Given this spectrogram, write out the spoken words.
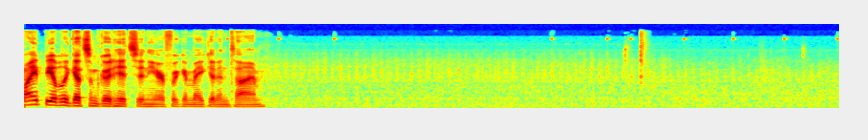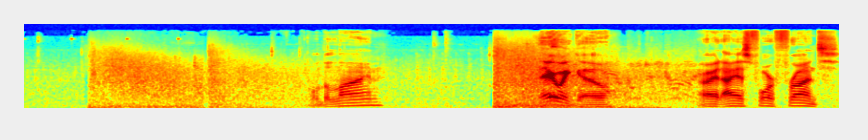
Might be able to get some good hits in here if we can make it in time. Hold the line. There we go. Alright, IS-4 front.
